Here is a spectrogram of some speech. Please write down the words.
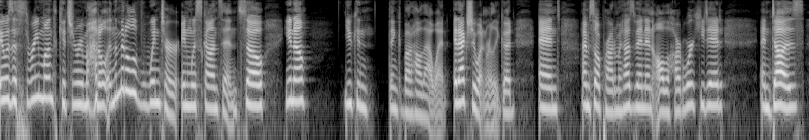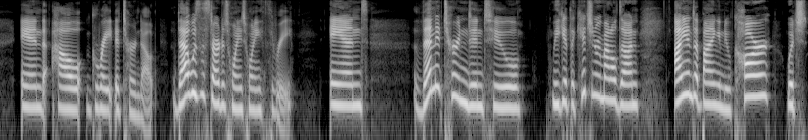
It was a three month kitchen remodel in the middle of winter in Wisconsin. So, you know, you can think about how that went. It actually went really good. And I'm so proud of my husband and all the hard work he did and does and how great it turned out. That was the start of 2023. And then it turned into we get the kitchen remodel done. I end up buying a new car, which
